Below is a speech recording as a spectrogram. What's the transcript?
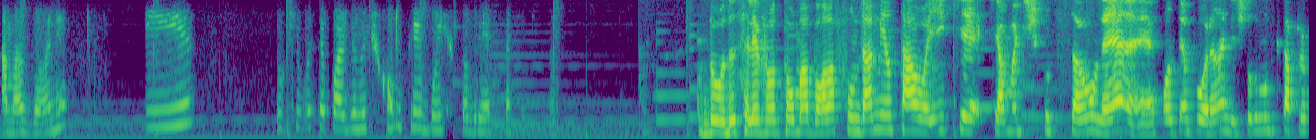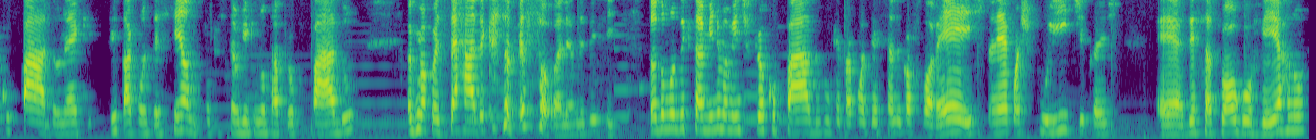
Amazônia e o que você pode nos contribuir sobre essa questão. Duda, você levantou uma bola fundamental aí, que é, que é uma discussão né, é, contemporânea de todo mundo que está preocupado, né? Que está acontecendo, porque se tem alguém que não está preocupado, alguma coisa está errada com essa pessoa, né? Mas enfim, todo mundo que está minimamente preocupado com o que está acontecendo com a floresta, né, com as políticas é, desse atual governo,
